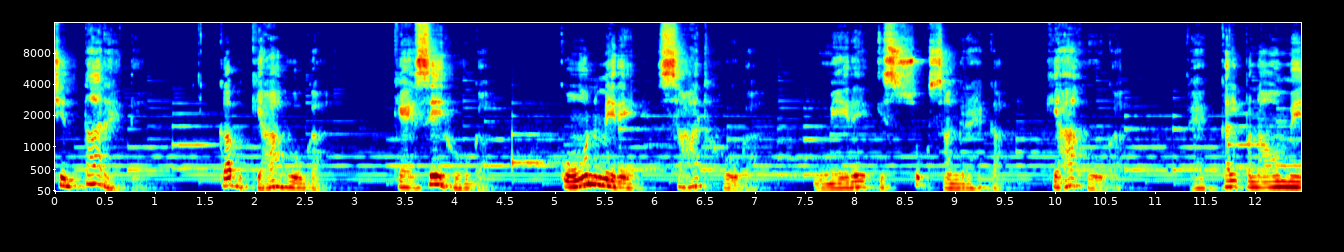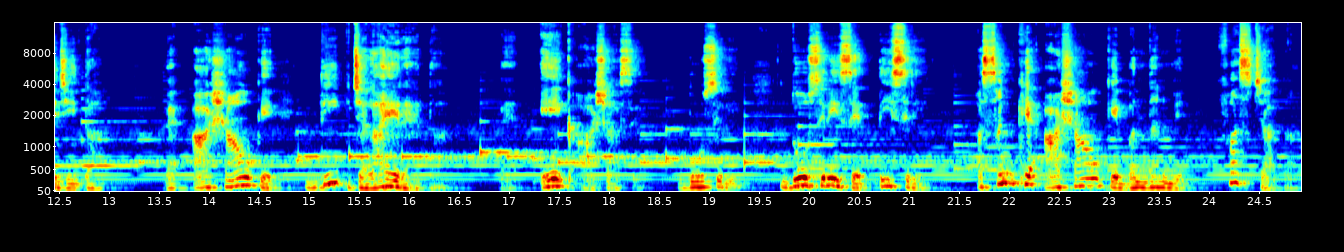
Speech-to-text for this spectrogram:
चिंता रहती। कब क्या होगा, कैसे होगा, कौन मेरे साथ होगा? मेरे इस सुख संग्रह का क्या होगा? वह कल्पनाओं में जीता, वह आशाओं के दीप जलाए रहता, वह एक आशा से दूसरी दूसरी से तीसरी, असंख्य आशाओं के बंधन में फंस जाता,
